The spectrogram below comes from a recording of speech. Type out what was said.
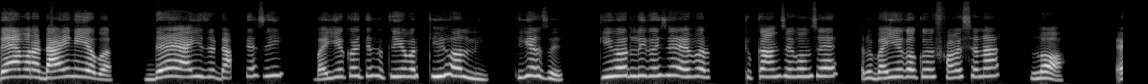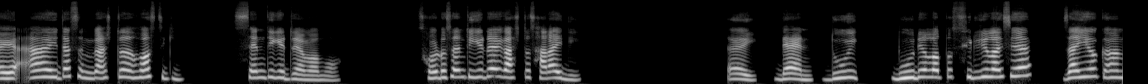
দে আমরা ডাইনি আবার। দে আই যে ডাকতেছি ভাইয়া কইতেছে, তুই এবার কি হলি ঠিক আছে? কি হলি কইছে? এবার একটু কানছে কমছে। এবার ভাইয়া কাউকে সমস্যা না? ল। এই দেখছেন, গাছটা হচ্ছে কি? সেন্টিকেটে আমার ছোট সেন্টিকেটে গাছটা ছাড়াই দি এই, দেন, দুই দুই ডেলা তো সিরিয়াল আছে যাই হোক কারণ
